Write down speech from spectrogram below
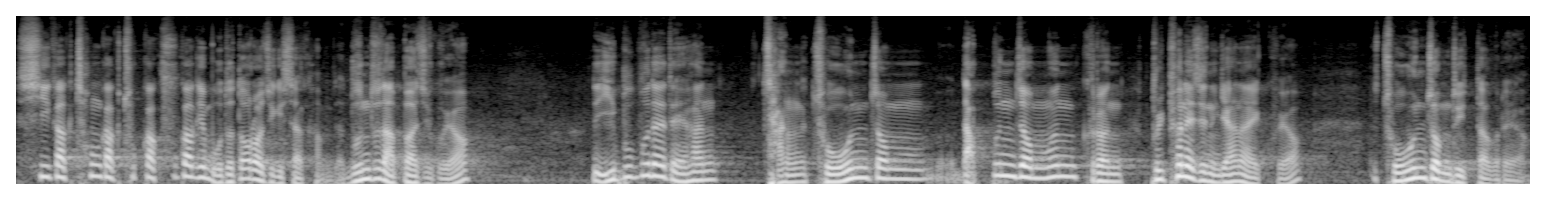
시각, 청각, 촉각, 후각이 모두 떨어지기 시작합니다. 눈도 나빠지고요. 이 부분에 대한 장, 좋은 점, 나쁜 점은 그런 불편해지는 게 하나 있고요. 좋은 점도 있다 그래요.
